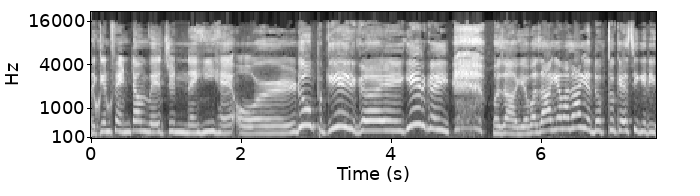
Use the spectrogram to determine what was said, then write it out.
लेकिन फेंटम वेज नहीं है और डुब गिर गई गिर गई। मज़ा आ गया, मज़ा आ गया, मज़ा आ गया। डुब तो कैसी गिरी?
